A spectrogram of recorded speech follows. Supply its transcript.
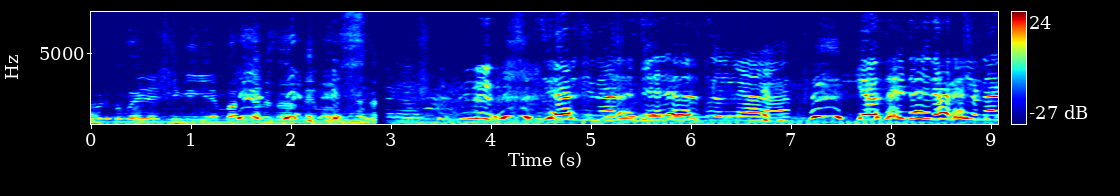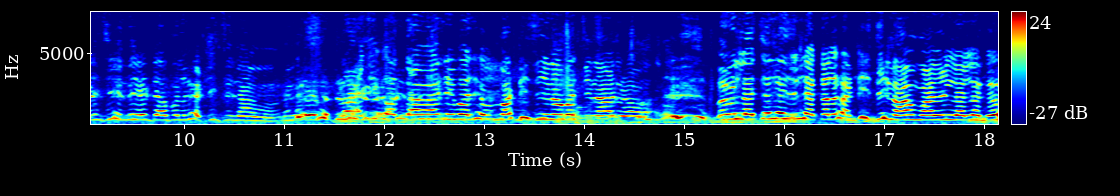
కొడుకు పోయి ఇంక ఏం బతకాలి సార్ మేము. చేసినాడు కేసు అయితే ఐదారేళ్ళు నడిచింది డబ్బులు కట్టించినాము. రాజీకి వస్తామని పట్టించిన వచ్చినాడు. మేము లక్షల లెక్కలు కట్టించినాము మా ఇళ్ళకు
